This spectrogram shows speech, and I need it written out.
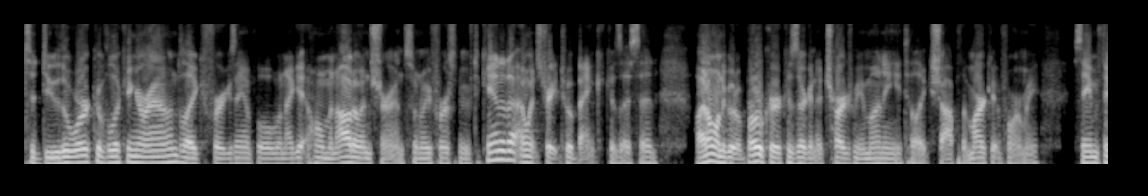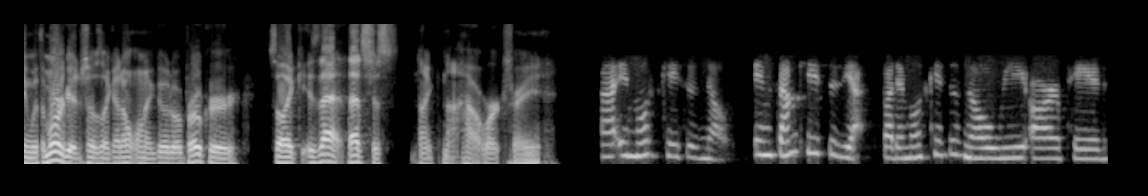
to do the work of looking around. Like, for example, when I get home and auto insurance, when we first moved to Canada, I went straight to a bank because I said, I don't want to go to a broker because they're going to charge me money to like shop the market for me. Same thing with the mortgage. I was like, I don't want to go to a broker. So, like, is that that's just like not how it works, right? Uh, in most cases, no. In some cases, yes. But in most cases, no. We are paid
